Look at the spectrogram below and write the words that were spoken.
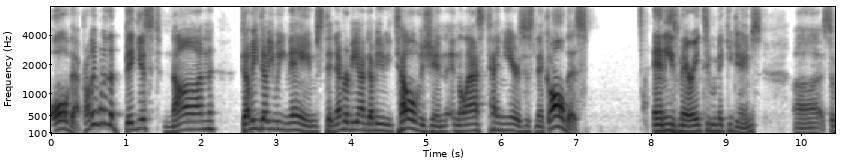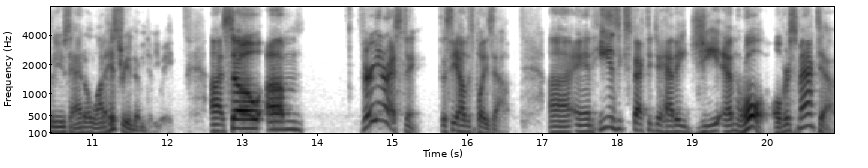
all of that. Probably one of the biggest non WWE names to never be on WWE television in the last 10 years is Nick Aldis. And he's married to Mickie James, uh, somebody who's had a lot of history in WWE. Uh, so, um, very interesting to see how this plays out. Uh, and he is expected to have a GM role over SmackDown.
